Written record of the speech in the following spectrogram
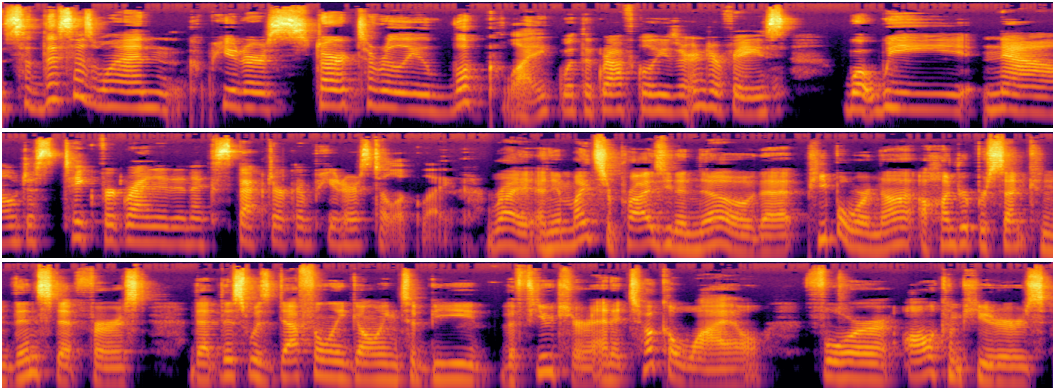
So this is when computers start to really look like with a graphical user interface what we now just take for granted and expect our computers to look like. Right. And it might surprise you to know that people were not 100% convinced at first that this was definitely going to be the future. And it took a while for all computers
